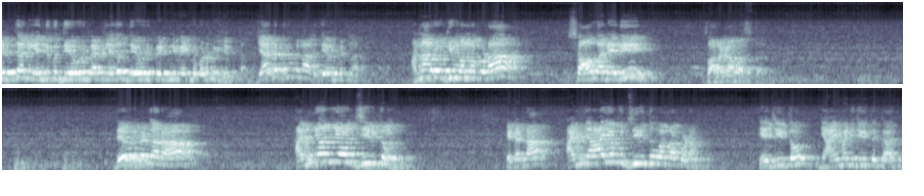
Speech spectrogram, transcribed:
చెప్తాను ఎందుకు దేవుడు పెట్టలేదో దేవుడు పెట్టినవి ఏంటో కూడా మీకు చెప్తాను జాగ్రత్తగా వినాలి దేవుడు పెట్టాలి. అనారోగ్యం వల్ల కూడా సావు అనేది త్వరగా వస్తుంది. దేవుడు పెట్టారా? అన్యోన్య జీవితం. ఏంటంట? అన్యాయపు జీవితం వల్ల కూడా. ఏ జీవితం? న్యాయమైన జీవితం కాదు.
